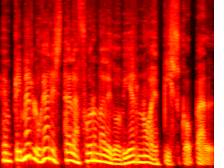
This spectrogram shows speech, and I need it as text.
En primer lugar está la forma de gobierno episcopal,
